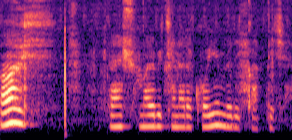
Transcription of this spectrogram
Ay. Ben şunları bir kenara koyayım da dikkatlice.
